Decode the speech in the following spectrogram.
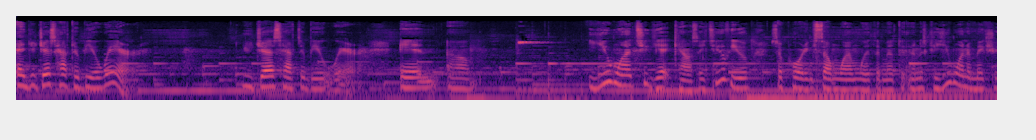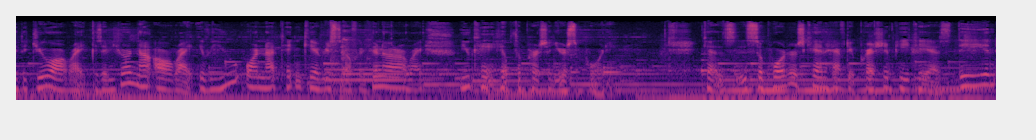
and you just have to be aware. You just have to be aware. And um, you want to get counseling too if you're supporting someone with a mental illness because you want to make sure that you're all right. Because if you're not all right, if you are not taking care of yourself, if you're not all right, you can't help the person you're supporting. Because supporters can have depression, PTSD, and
